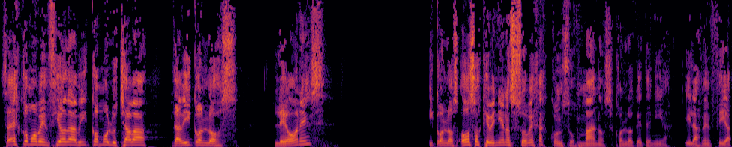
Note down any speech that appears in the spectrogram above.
¿Sabes cómo venció David, cómo luchaba David con los leones? y con los osos que venían a sus ovejas con sus manos, con lo que tenía, y las vencía.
